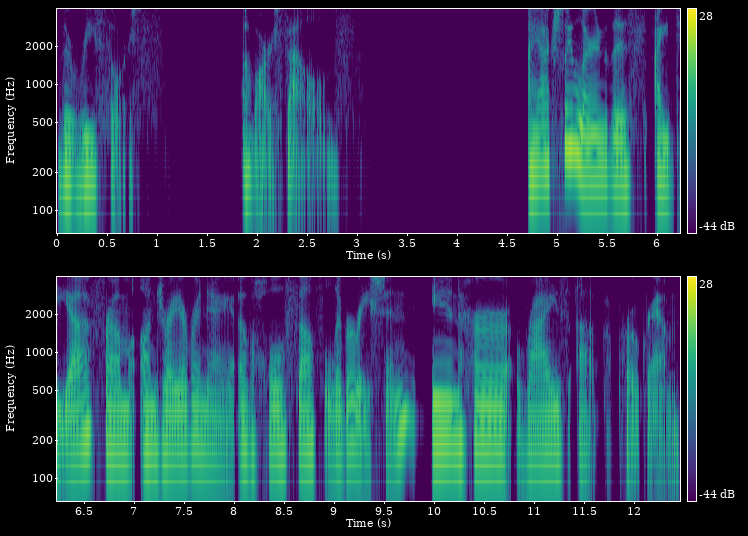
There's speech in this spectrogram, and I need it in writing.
the resource of ourselves. I actually learned this idea from Andrea Renee of Whole Self Liberation in her Rise Up program.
